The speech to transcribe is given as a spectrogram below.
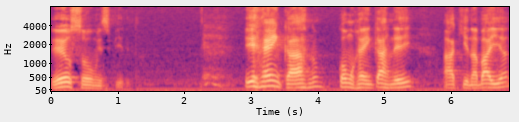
Eu sou um espírito. E reencarno, como reencarnei aqui na Bahia,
